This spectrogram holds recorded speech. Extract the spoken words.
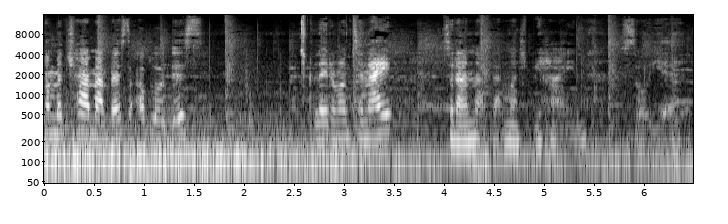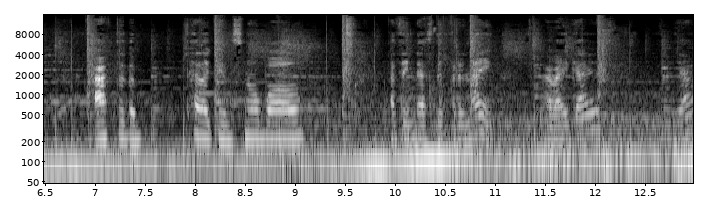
I'm gonna try my best to upload this later on tonight so that I'm not that much behind. So yeah, after the Pelican Snowball, I think that's it for the night. All right, guys? Yeah.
